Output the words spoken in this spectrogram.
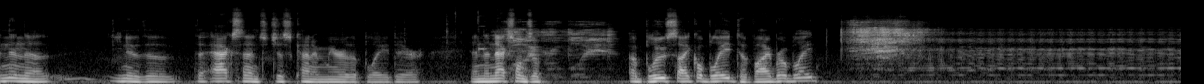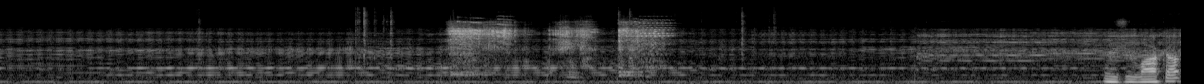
And then the you know the the accents just kind of mirror the blade there. And the next one's a a blue cycle blade to vibro blade. There's your lockup.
